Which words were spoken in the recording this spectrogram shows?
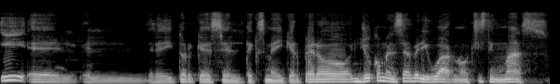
y el, editor que es el TextMaker. Pero yo comencé a averiguar, ¿no? Existen más.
